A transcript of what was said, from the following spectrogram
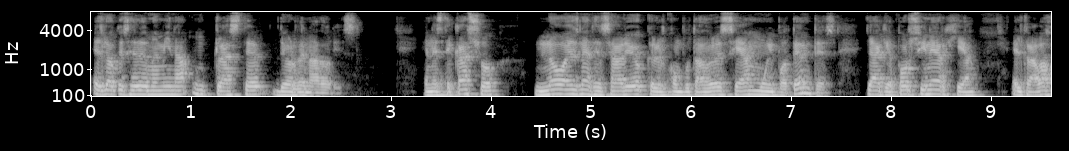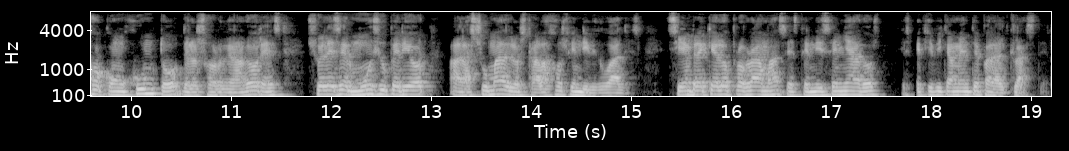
es lo que se denomina un clúster de ordenadores. En este caso, no es necesario que los computadores sean muy potentes, ya que por sinergia el trabajo conjunto de los ordenadores suele ser muy superior a la suma de los trabajos individuales, siempre que los programas estén diseñados específicamente para el clúster.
